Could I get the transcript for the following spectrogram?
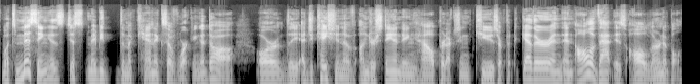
What's missing is just maybe the mechanics of working a DAW or the education of understanding how production cues are put together. And, and all of that is all learnable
